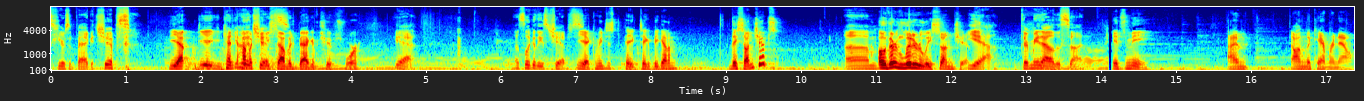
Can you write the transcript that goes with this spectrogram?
Here's a bag of chips. Yep. Yeah, you can. Give me How the much can you chips. salvage bag of chips for? Yeah. Let's look at these chips. Yeah. Can we just take, take a peek at them? they sun chips? Um. Oh, they're literally sun chips. Yeah. They're made out of the sun. It's me. I'm on the camera now.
